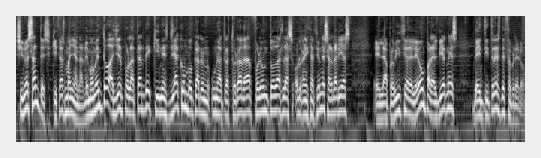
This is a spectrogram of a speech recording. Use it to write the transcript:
Si no es antes, quizás mañana. De momento, ayer por la tarde, quienes ya convocaron una tractorada fueron todas las organizaciones agrarias en la provincia de León para el viernes 23 de febrero.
